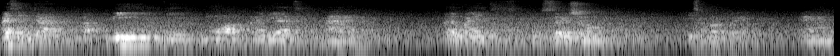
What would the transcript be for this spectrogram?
I think that we need more ideas and otherwise solution this problem. And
